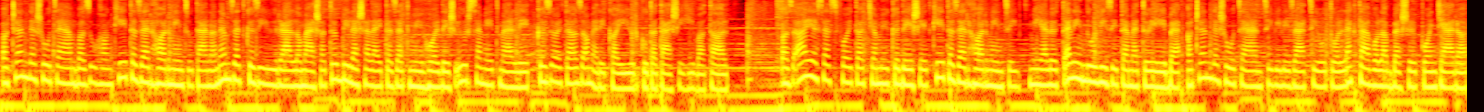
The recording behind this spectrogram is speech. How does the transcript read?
A csendes óceánba zuhan 2030 után a nemzetközi űrállomás a többi leselejtezett műhold és űrszemét mellé, közölte az amerikai űrkutatási hivatal. Az ISS folytatja működését 2030-ig, mielőtt elindul vízitemetőjébe, a csendes óceán civilizációtól legtávolabb esőpontjára,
